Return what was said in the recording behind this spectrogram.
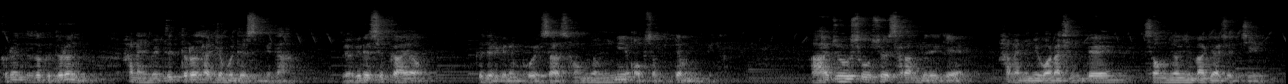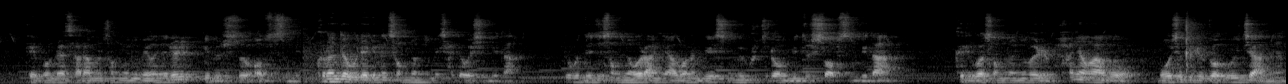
그런데도 그들은 하나님의 뜻대로 살지 못했습니다. 왜 그랬을까요? 그들에게는 보혜사 성령님이 없었기 때문입니다. 아주 소수의 사람들에게 하나님이 원하실 때 성령이 임하게 하셨지 대부분의 사람은 성령님의 은혜를 입을 수 없었습니다. 그런데 우리에게는 성령님이 찾아오십니다. 누구든지 성령을 아니하고는 예수님을 구주로 믿을 수 없습니다. 그리고 성령님을 환영하고 모셔드리고 의지하면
